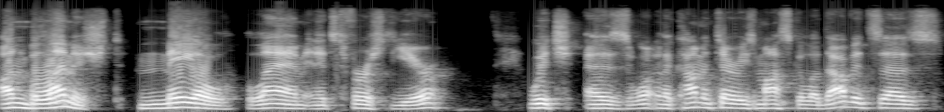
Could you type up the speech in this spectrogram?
unblemished male lamb in its first year, which, as one of the commentaries, Maskil David says,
